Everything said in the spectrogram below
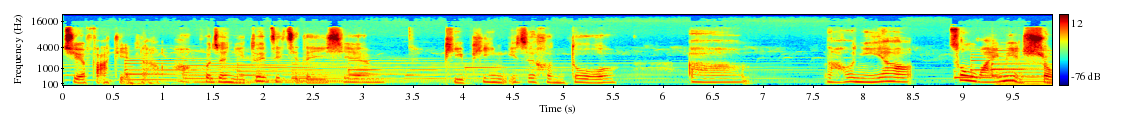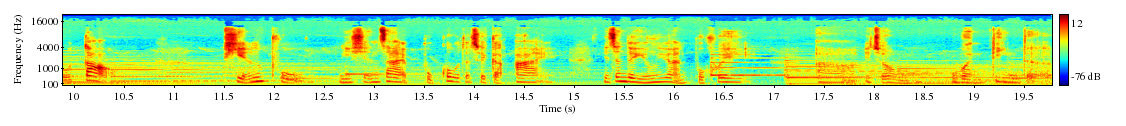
缺乏点啊，或者你对自己的一些批评一直很多，啊、然后你要从外面收到填补你现在不够的这个爱。你真的永远不会，一种稳定的、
